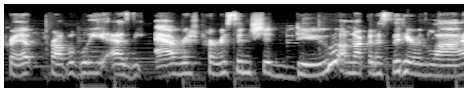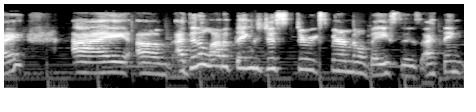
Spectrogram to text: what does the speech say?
prep probably as the average person should do. I'm not going to sit here and lie. I um, I did a lot of things just through experimental basis. I think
